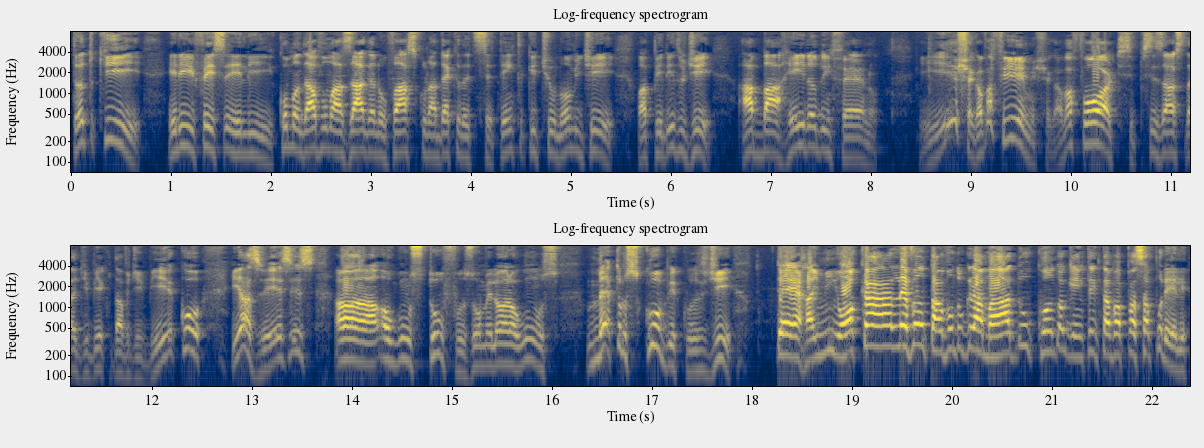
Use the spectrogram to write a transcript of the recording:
Tanto que ele fez, ele comandava uma zaga no Vasco na década de 70 que tinha o nome de, o apelido de a barreira do inferno. E chegava firme, chegava forte. Se precisasse dar de bico, dava de bico. E às vezes ah, alguns tufos, ou melhor, alguns metros cúbicos de terra e minhoca levantavam do gramado quando alguém tentava passar por ele.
